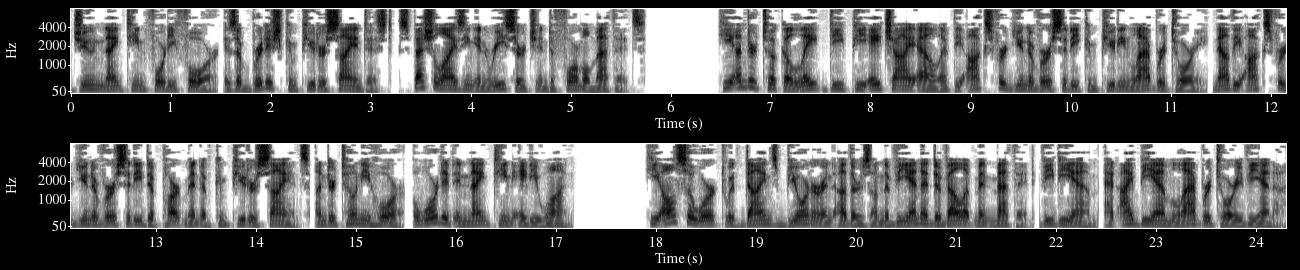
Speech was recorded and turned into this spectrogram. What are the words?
June 1944 is a British computer scientist, specialising in research into formal methods. He undertook a late DPHIL at the Oxford University Computing Laboratory now the Oxford University Department of Computer Science under Tony Hoare, awarded in 1981. He also worked with Dines Bjorner and others on the Vienna Development Method at IBM Laboratory Vienna.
